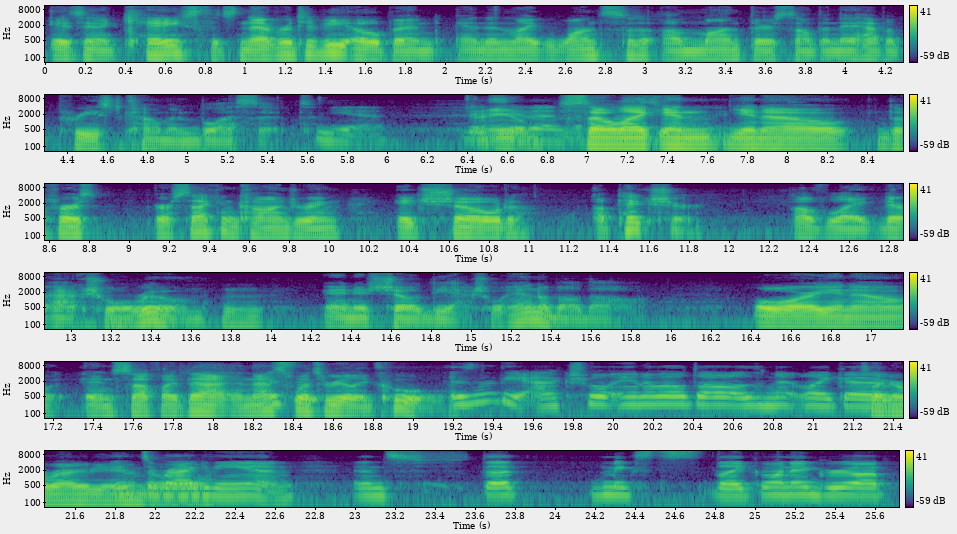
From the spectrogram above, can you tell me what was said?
it's in a case that's never to be opened, and then like once a a month or something, they have a priest come and bless it. yeah. Damn. say that in the So like in you know the first or second Conjuring, it showed a picture of like their actual room, mm-hmm. and it showed the actual Annabelle doll, or you know and stuff like that, and that's Isn't- what's really cool. Isn't the actual Annabelle doll? Isn't it like a? it's like a Raggedy Ann It's a. Raggedy Ann, and it's, that makes like when I grew up,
